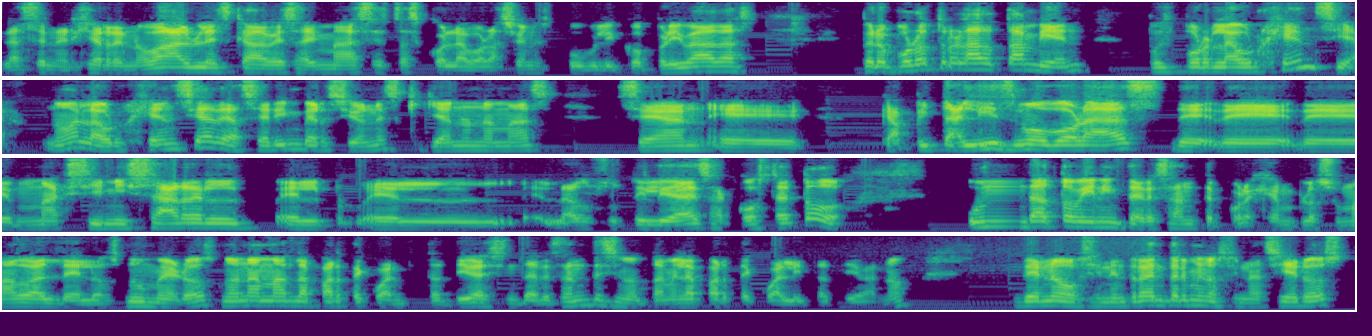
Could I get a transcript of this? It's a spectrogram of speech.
las energías renovables, cada vez hay más estas colaboraciones público-privadas. Pero por otro lado también, pues por la urgencia, ¿no? La urgencia de hacer inversiones que ya no nada más sean eh, capitalismo voraz de, maximizar las utilidades a costa de todo un dato bien interesante, por ejemplo, sumado al de los números, no nada más la parte cuantitativa es interesante, sino también la parte cualitativa, ¿no? De nuevo, sin entrar en términos financieros,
